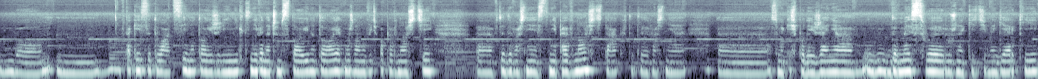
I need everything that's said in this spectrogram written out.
Bo mm, w takiej sytuacji, no to jeżeli nikt nie wie na czym stoi, no to jak można mówić o pewności? E, wtedy właśnie jest niepewność, tak? Wtedy właśnie e, są jakieś podejrzenia, domysły, różne jakieś dziwne gierki.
